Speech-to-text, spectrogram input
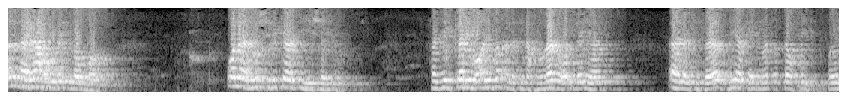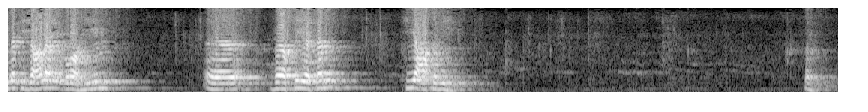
ألا نعبد إلا الله ولا نشرك به شيئا هذه الكلمة أيضا التي نحن ندعو إليها أهل الكتاب هي كلمة التوحيد وهي التي جعلها إبراهيم آه، باقية في عقبه طيب.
